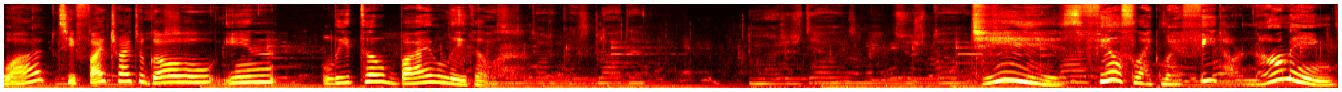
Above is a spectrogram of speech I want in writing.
What if I try to go in little by little? Jeez, feels like my feet are numbing.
